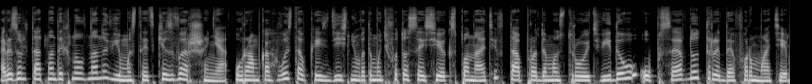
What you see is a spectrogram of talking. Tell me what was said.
Результат надихнув на нові мистецькі звершення. У рамках виставки здійснюватимуть фотосесію експонатів та продемонструють відео у псевдо 3D форматі.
